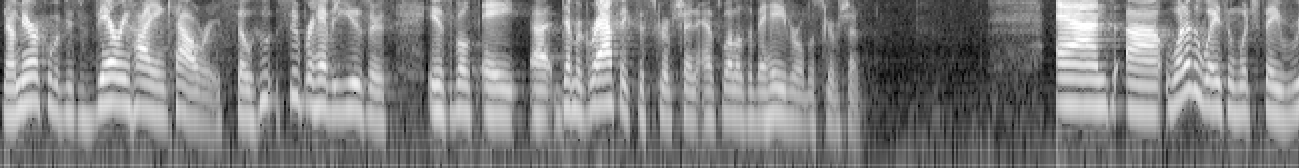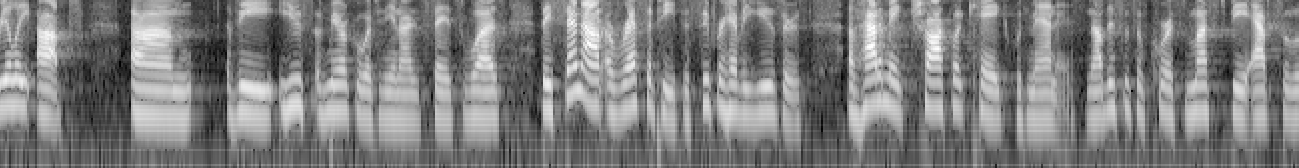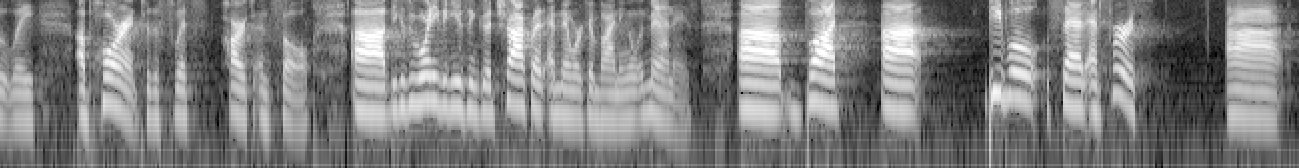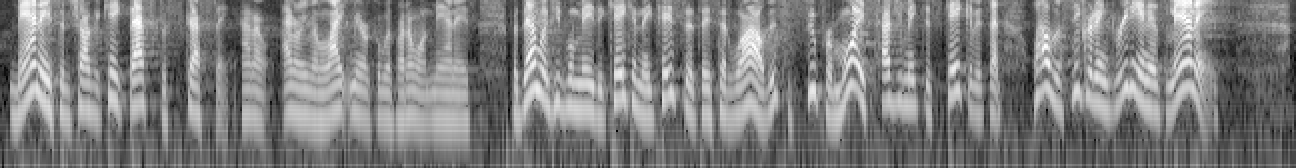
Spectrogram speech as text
Now, Miracle Whip is very high in calories, so super heavy users is both a uh, demographic description as well as a behavioral description. And uh, one of the ways in which they really upped um, the use of Miracle Whip in the United States was they sent out a recipe to super heavy users of how to make chocolate cake with mayonnaise. Now, this is, of course, must be absolutely abhorrent to the Swiss heart and soul uh, because we weren't even using good chocolate and then we're combining it with mayonnaise. Uh, but uh, people said at first, uh, mayonnaise and chocolate cake, that's disgusting. I don't, I don't even like Miracle Whip. I don't want mayonnaise. But then when people made the cake and they tasted it, they said, wow, this is super moist. How'd you make this cake? And they said, wow, the secret ingredient is mayonnaise.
